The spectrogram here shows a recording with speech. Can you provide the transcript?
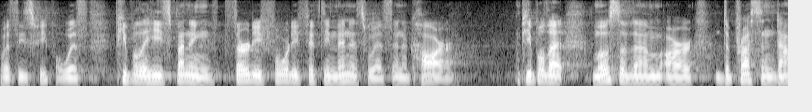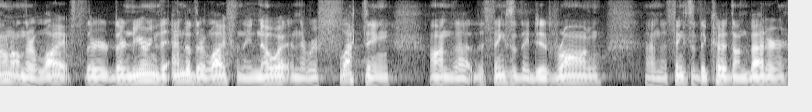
with these people, with people that he's spending 30, 40, 50 minutes with in a car. People that most of them are depressed and down on their life. They're, they're nearing the end of their life and they know it and they're reflecting on the, the things that they did wrong and the things that they could have done better.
